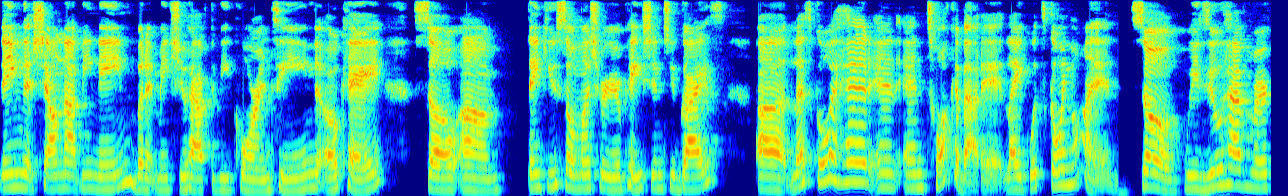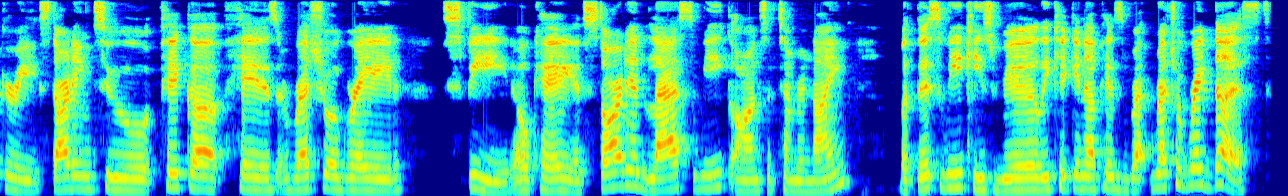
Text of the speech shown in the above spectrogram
thing that shall not be named, but it makes you have to be quarantined. Okay, so um, thank you so much for your patience, you guys uh, let's go ahead and, and talk about it. Like, what's going on? So, we do have Mercury starting to pick up his retrograde speed. Okay, it started last week on September 9th, but this week he's really kicking up his re- retrograde dust.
